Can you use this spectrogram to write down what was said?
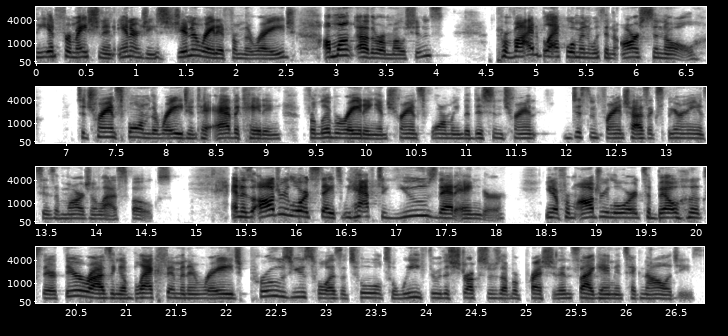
The information and energies generated from the rage, among other emotions, provide Black women with an arsenal to transform the rage into advocating for liberating and transforming the disenfranchised experiences of marginalized folks. And as Audre Lorde states, we have to use that anger you know, from Audre Lorde to Bell Hooks, their theorizing of Black feminine rage proves useful as a tool to weave through the structures of oppression inside gaming technologies.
